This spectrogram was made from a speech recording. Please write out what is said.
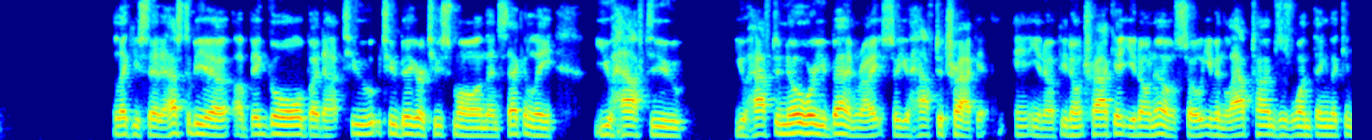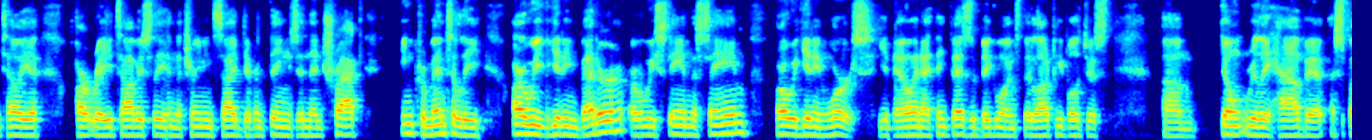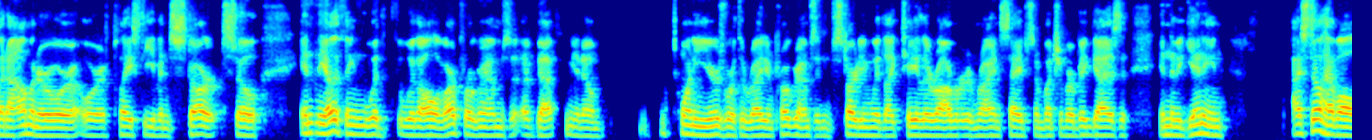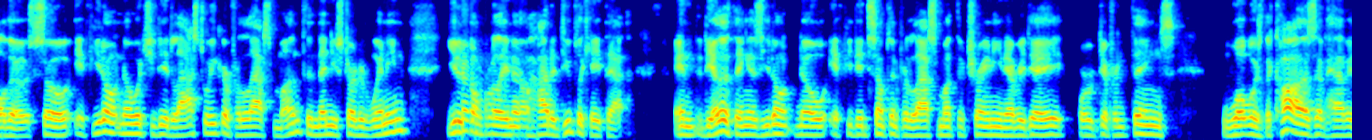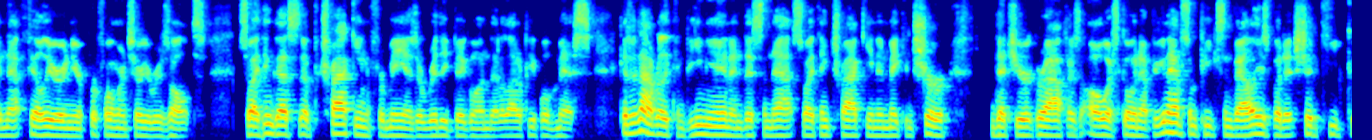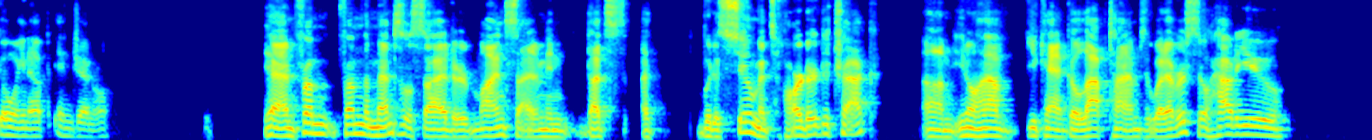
like you said, it has to be a, a big goal, but not too too big or too small. And then secondly, you have to you have to know where you've been, right? So you have to track it. And, you know, if you don't track it, you don't know. So even lap times is one thing that can tell you. Heart rates, obviously, in the training side, different things, and then track incrementally are we getting better are we staying the same or are we getting worse you know and i think that's the big ones that a lot of people just um, don't really have a, a, speedometer or, or a place to even start so and the other thing with with all of our programs i've got you know 20 years worth of writing programs and starting with like taylor robert and ryan sipes and a bunch of our big guys in the beginning I still have all those. So if you don't know what you did last week or for the last month and then you started winning, you don't really know how to duplicate that. And the other thing is you don't know if you did something for the last month of training every day or different things, what was the cause of having that failure in your performance or your results. So I think that's the tracking for me is a really big one that a lot of people miss because it's not really convenient and this and that. So I think tracking and making sure that your graph is always going up. You're going to have some peaks and valleys, but it should keep going up in general. Yeah, and from from the mental side or mind side, I mean, that's I would assume it's harder to track um, you don't have you can't go lap times or whatever. So how do you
